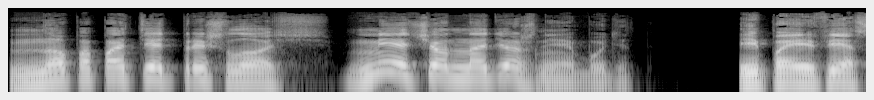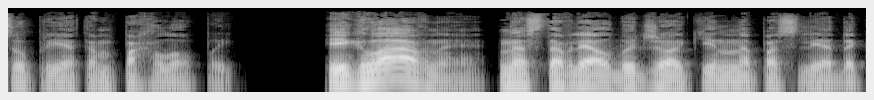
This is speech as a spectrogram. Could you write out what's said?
но попотеть пришлось. Меч он надежнее будет. И по Эфесу при этом похлопай. И главное, наставлял бы Джокин напоследок,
